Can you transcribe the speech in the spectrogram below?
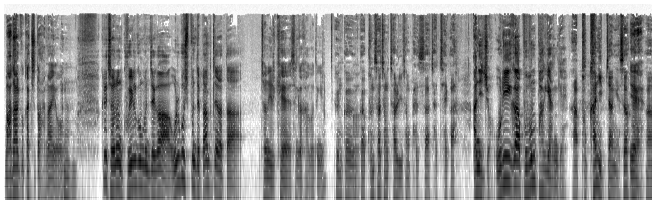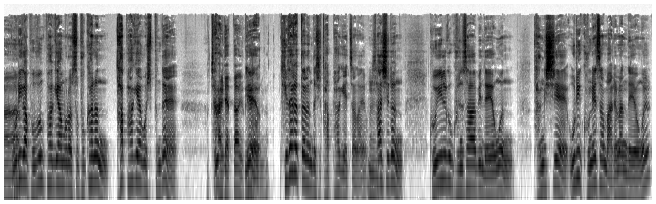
마다할 것 같지도 않아요. 음. 그래서 저는 9.19 문제가 울고 싶은데 뺨 때렸다. 저는 이렇게 생각하거든요. 그러니까, 그러니까 어. 군사 정찰 유상 발사 자체가 아니죠. 우리가 부분 파괴한 게. 아 북한 입장에서. 예. 아. 우리가 부분 파괴함으로써 북한은 다 파괴하고 싶은데 잘 됐다 이렇게 예. 기다렸다는 듯이 다 파괴했잖아요. 음. 사실은 9.19 군사합의 내용은 당시에 우리 군에서 마련한 내용을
